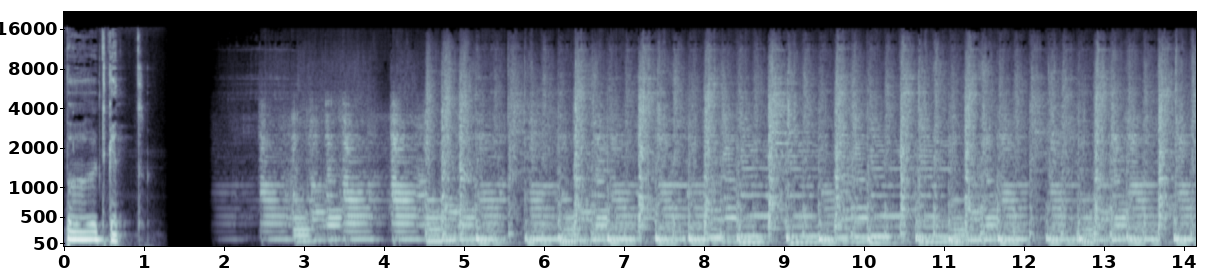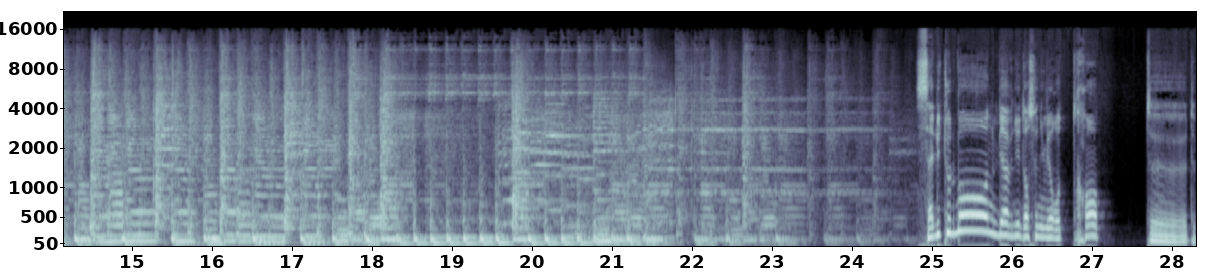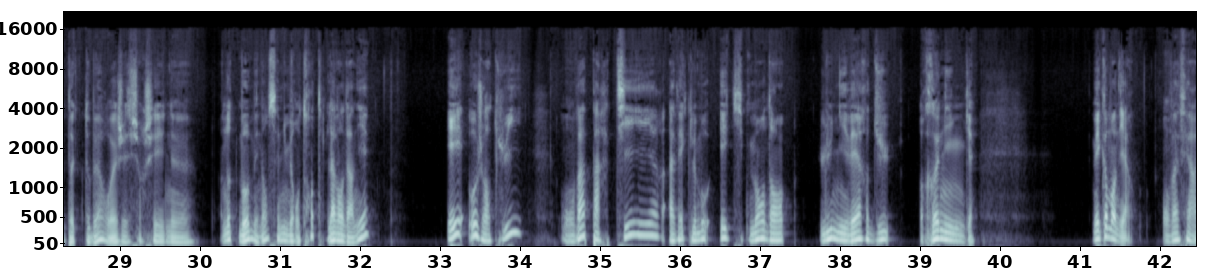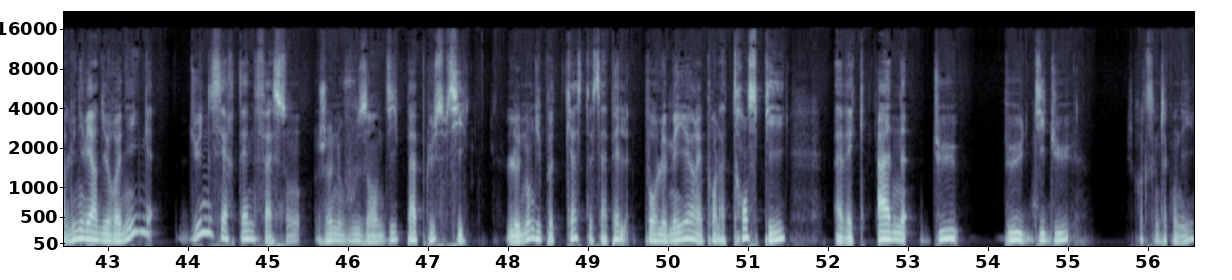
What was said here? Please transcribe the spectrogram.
Podcast. Salut tout le monde, bienvenue dans ce numéro 30 de October. Ouais, j'ai cherché un autre mot, mais non, c'est le numéro 30, l'avant-dernier. Et aujourd'hui, on va partir avec le mot équipement dans l'univers du running. Mais comment dire? On va faire l'univers du running d'une certaine façon. Je ne vous en dis pas plus. Si, le nom du podcast s'appelle Pour le meilleur et pour la transpi avec Anne du Budidu, je crois que c'est comme ça qu'on dit,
